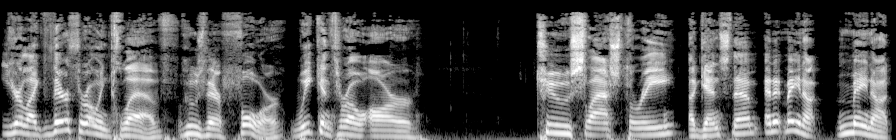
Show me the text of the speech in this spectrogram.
You're like they're throwing Clev, who's their four. We can throw our two slash three against them, and it may not may not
